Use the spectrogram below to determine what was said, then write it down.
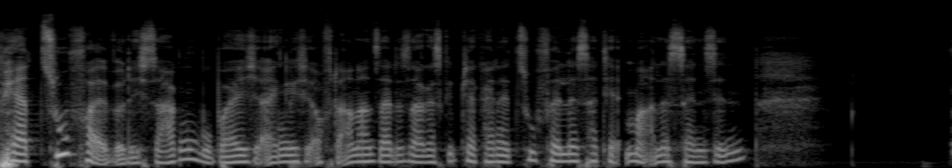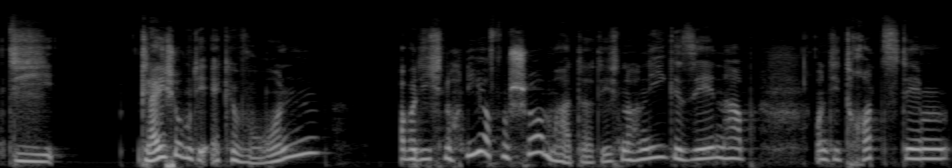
per Zufall, würde ich sagen, wobei ich eigentlich auf der anderen Seite sage, es gibt ja keine Zufälle, es hat ja immer alles seinen Sinn, die gleich um die Ecke wohnen, aber die ich noch nie auf dem Schirm hatte, die ich noch nie gesehen habe und die trotzdem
